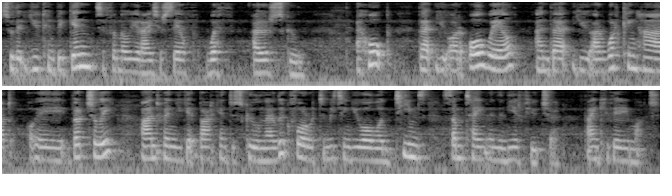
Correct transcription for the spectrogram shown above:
so that you can begin to familiarise yourself with our school. I hope that you are all well and that you are working hard uh, virtually and when you get back into school. And I look forward to meeting you all on Teams sometime in the near future. Thank you very much.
